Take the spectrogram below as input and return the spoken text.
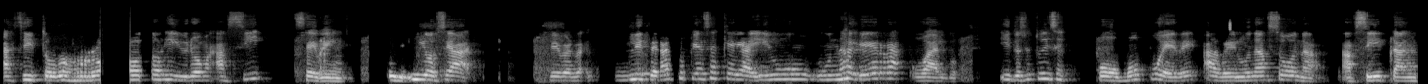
así todos rotos y bromas, así se ven. Y, o sea, de verdad, literal tú piensas que hay una guerra o algo. Y entonces tú dices, ¿cómo puede haber una zona así tan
